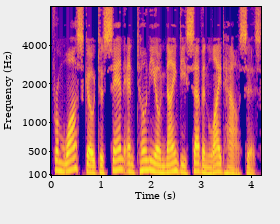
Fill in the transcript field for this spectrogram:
From Huasco to San Antonio 97 lighthouses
